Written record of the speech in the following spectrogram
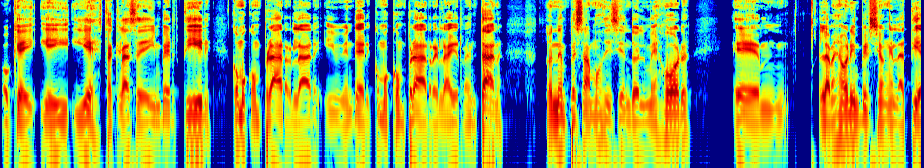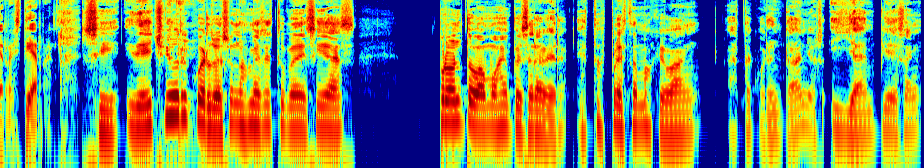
¿ok? Y, esta clase de invertir, cómo comprar, arreglar y vender, cómo comprar, arreglar y rentar, donde empezamos diciendo el mejor, em, la mejor inversión en la tierra es tierra. Sí, y de hecho yo recuerdo, hace unos meses tú me decías, pronto vamos a empezar a ver estos préstamos que van hasta 40 años y ya empiezan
